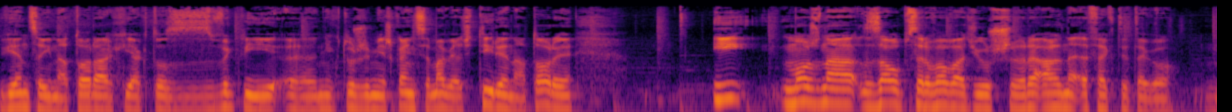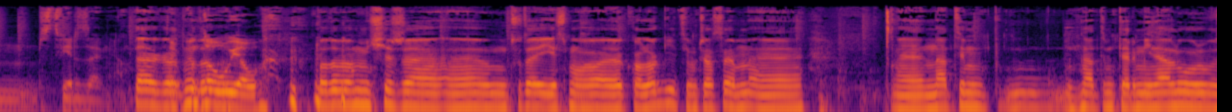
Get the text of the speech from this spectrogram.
więcej na torach, jak to zwykli e, niektórzy mieszkańcy mawiać, tiry na tory i można zaobserwować już realne efekty tego mm, stwierdzenia. Tak, tak bym to ujął. Podoba mi się, że tutaj jest mowa o ekologii, tymczasem na tym, na tym terminalu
